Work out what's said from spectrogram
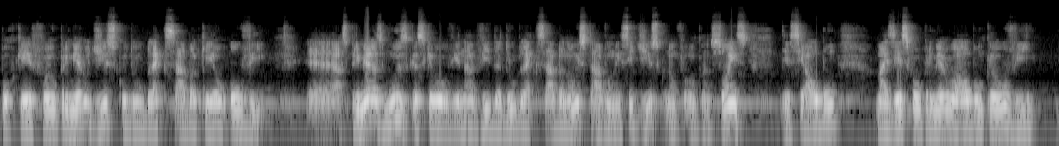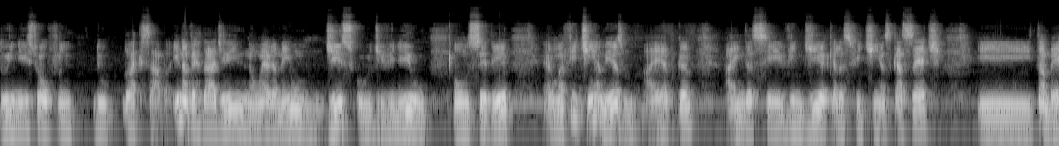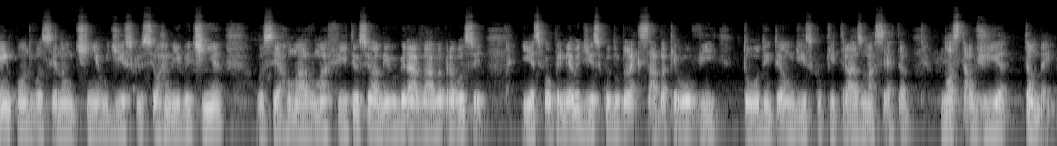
porque foi o primeiro disco do Black Sabbath que eu ouvi. É, as primeiras músicas que eu ouvi na vida do Black Sabbath não estavam nesse disco, não foram canções desse álbum, mas esse foi o primeiro álbum que eu ouvi do início ao fim do Black Sabbath. E na verdade não era nem um disco de vinil ou um CD, era uma fitinha mesmo. A época ainda se vendia aquelas fitinhas cassete e também quando você não tinha o disco e o seu amigo tinha, você arrumava uma fita e o seu amigo gravava para você. E esse foi o primeiro disco do Black Sabbath que eu ouvi todo, então é um disco que traz uma certa nostalgia também.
